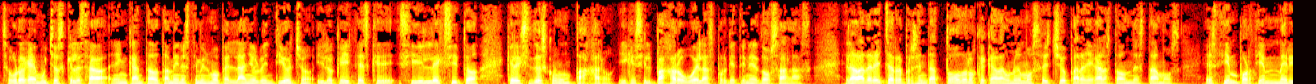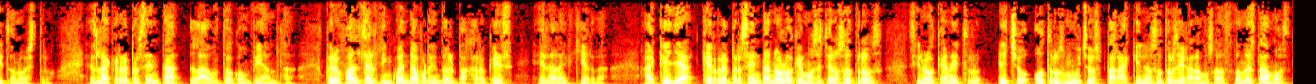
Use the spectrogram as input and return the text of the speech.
seguro que hay muchos que les ha encantado también este mismo peldaño, el 28, y lo que dice es que si el éxito, que el éxito es como un pájaro, y que si el pájaro vuela es porque tiene dos alas. El ala derecha representa todo lo que cada uno hemos hecho para llegar hasta donde estamos. Es 100% mérito nuestro. Es la que representa la autoconfianza. Pero falta el 50% del pájaro, que es el ala izquierda aquella que representa no lo que hemos hecho nosotros, sino lo que han hecho, hecho, otros muchos para que nosotros llegáramos hasta donde estamos.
